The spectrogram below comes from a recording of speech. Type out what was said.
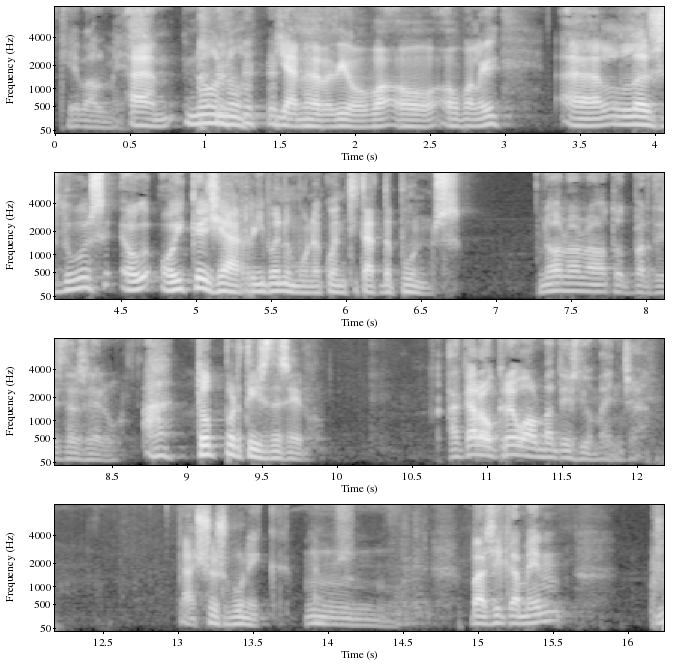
Què val més? Um, no, no, ja no dir el, o, el valer. Uh, les dues, o- oi que ja arriben amb una quantitat de punts? No, no, no, tot partís de zero. Ah, tot partís de zero. Encara ho creu el mateix diumenge. Això és bonic. Bàsicament,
